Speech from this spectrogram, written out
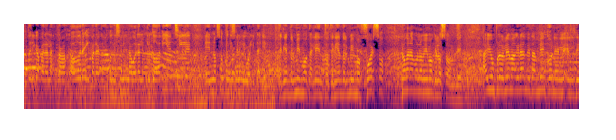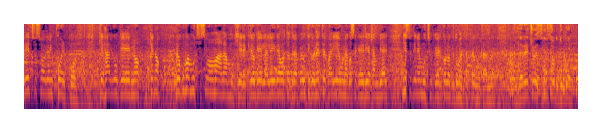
histórica para las trabajadoras y para las condiciones laborales que todavía en Chile eh, no son condiciones igualitarias. teniendo el mismo talento, teniendo el mismo esfuerzo, no ganamos lo mismo que los hombres. Hay un problema grande también con el, el derecho sobre el cuerpo, que es algo que nos, que nos preocupa muchísimo más a las mujeres. Creo que la ley de aborto terapéutico en este país es una cosa que debería cambiar y eso tiene mucho que ver con lo que tú me estás preguntando. El derecho a decidir sobre tu cuerpo.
